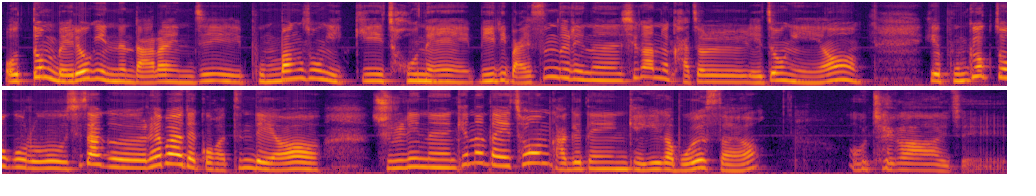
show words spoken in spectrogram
어떤 매력이 있는 나라인지 본 방송이 있기 전에 미리 말씀드리는 시간을 가질 예정이에요. 이게 본격적으로 시작을 해봐야 될 것 같은데요. 줄리는 캐나다에 처음 가게 된 계기가 뭐였어요? 어, 제가 이제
